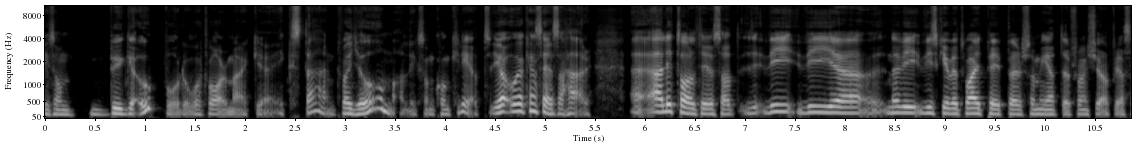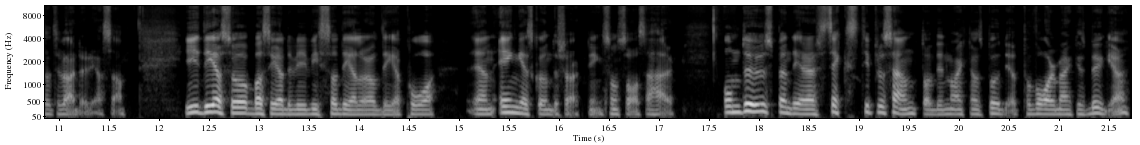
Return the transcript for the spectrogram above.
liksom bygga upp vår, vårt varumärke externt? Vad gör man liksom konkret? Jag, och jag kan säga så här, ärligt talat är det så att vi, vi, eh, när vi, vi skrev ett white paper som heter Från köpresa till värderesa. I det så baserade vi vissa delar av det på en engelsk undersökning som sa så här. Om du spenderar 60% av din marknadsbudget på varumärkesbygge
